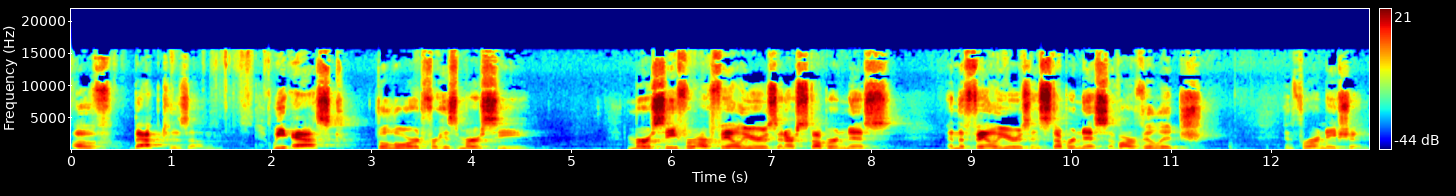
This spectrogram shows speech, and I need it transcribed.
of baptism. We ask the Lord for his mercy. Mercy for our failures and our stubbornness, and the failures and stubbornness of our village and for our nation.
